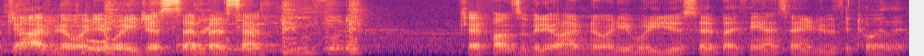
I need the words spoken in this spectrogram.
Okay, I have no idea what he just said, but it's not. Okay, I pause the video. I have no idea what he just said, but I think it has something to do with the toilet.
